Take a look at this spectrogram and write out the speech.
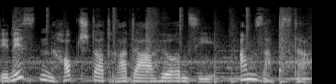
Den nächsten Hauptstadtradar hören Sie am Samstag.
